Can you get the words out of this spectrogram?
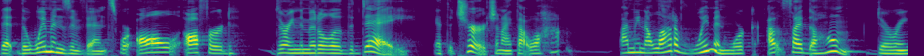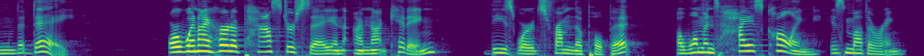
that the women's events were all offered during the middle of the day at the church, and I thought, well, how, I mean, a lot of women work outside the home during the day. Or when I heard a pastor say, and I'm not kidding, these words from the pulpit a woman's highest calling is mothering.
